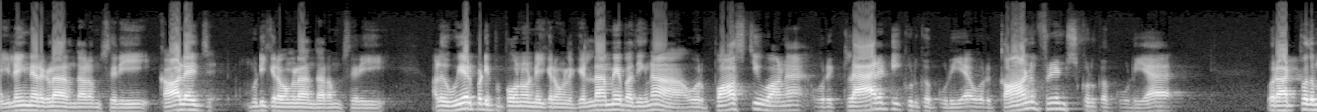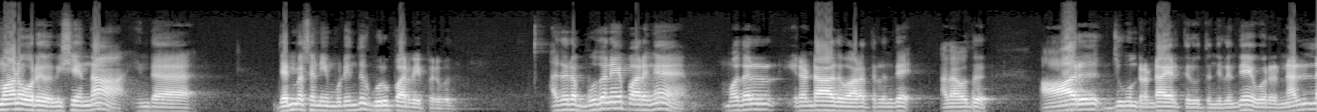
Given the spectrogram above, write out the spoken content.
இளைஞர்களாக இருந்தாலும் சரி காலேஜ் முடிக்கிறவங்களாக இருந்தாலும் சரி அல்லது உயர் படிப்பு போகணும்னு நினைக்கிறவங்களுக்கு எல்லாமே பார்த்தீங்கன்னா ஒரு பாசிட்டிவான ஒரு கிளாரிட்டி கொடுக்கக்கூடிய ஒரு கான்ஃபிடென்ஸ் கொடுக்கக்கூடிய ஒரு அற்புதமான ஒரு விஷயந்தான் இந்த ஜென்மசனி முடிந்து குரு பார்வை பெறுவது. அதில் புதனே பாருங்க முதல் இரண்டாவது வாரத்திலேருந்தே அதாவது ஆறு ஜூன் ரெண்டாயிரத்தி இருபத்தஞ்சிலேருந்தே ஒரு நல்ல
